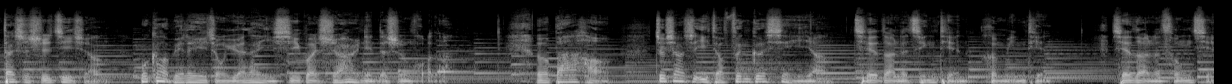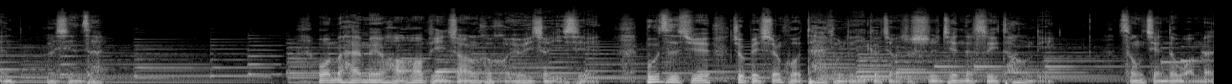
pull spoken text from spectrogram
但是实际上，我告别了一种原来已习惯十二年的生活了。而八号，就像是一条分割线一样，切断了今天和明天，切断了从前和现在。我们还没有好好品尝和回味这一切，不自觉就被生活带入了一个叫做时间的隧道里。从前的我们，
